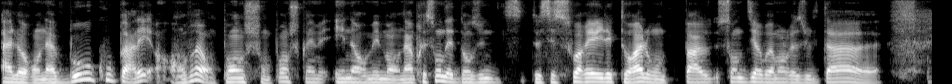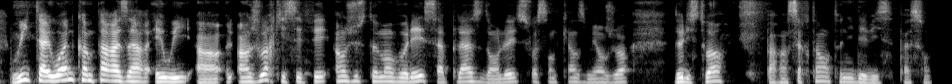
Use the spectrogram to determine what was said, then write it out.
Alors, on a beaucoup parlé. En vrai, on penche, on penche quand même énormément. On a l'impression d'être dans une de ces soirées électorales où on parle sans dire vraiment le résultat. Euh. Oui, Taïwan, comme par hasard. Et oui, un, un joueur qui s'est fait injustement voler sa place dans les 75 meilleurs joueurs de l'histoire par un certain Anthony Davis. Passons.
